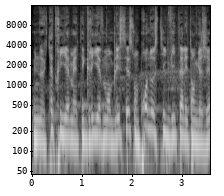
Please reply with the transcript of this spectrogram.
Une quatrième a été grièvement blessée. Son pronostic vital est engagé.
